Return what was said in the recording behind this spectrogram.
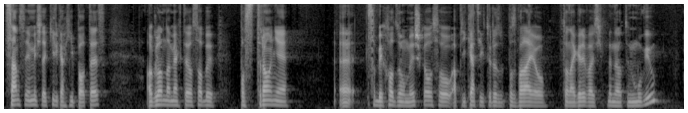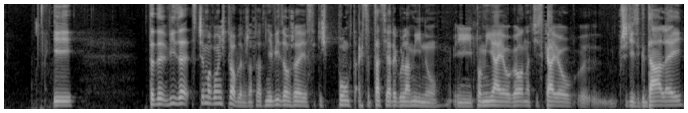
Sam sobie myślę kilka hipotez, oglądam, jak te osoby po stronie e, sobie chodzą myszką, są aplikacje, które pozwalają to nagrywać, będę o tym mówił. I wtedy widzę, z czym mogą mieć problem, że na przykład nie widzą, że jest jakiś punkt akceptacja regulaminu i pomijają go, naciskają y, przycisk dalej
